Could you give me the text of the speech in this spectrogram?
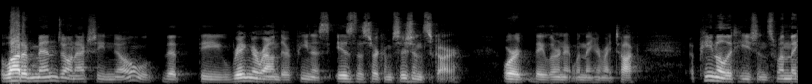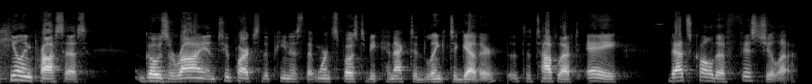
A lot of men don't actually know that the ring around their penis is the circumcision scar, or they learn it when they hear my talk. Penile adhesions, when the healing process goes awry and two parts of the penis that weren't supposed to be connected linked together. At the top left, A, that's called a fistula.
